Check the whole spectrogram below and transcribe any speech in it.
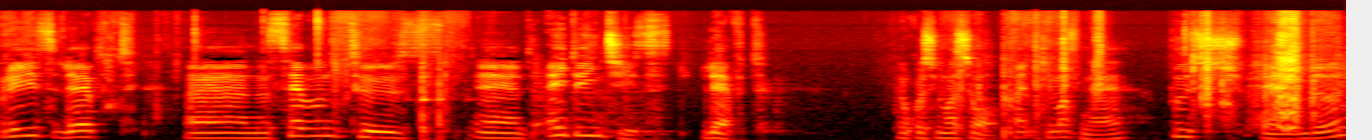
Please left and 7 to 8 inches left 残しましょう。はい。行きますね。push and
